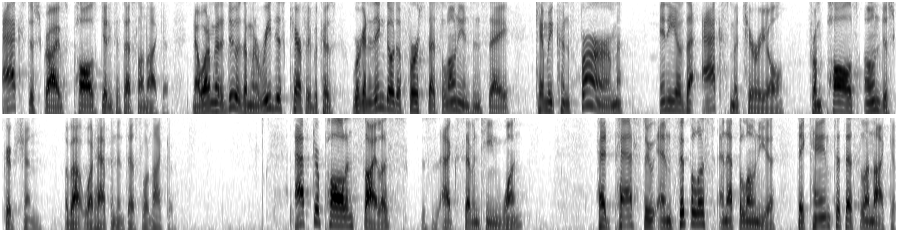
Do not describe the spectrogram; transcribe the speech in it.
Acts describes Paul's getting to Thessalonica. Now, what I'm going to do is I'm going to read this carefully because we're going to then go to 1 Thessalonians and say, can we confirm any of the Acts material from Paul's own description about what happened in Thessalonica? After Paul and Silas, this is Acts 17:1, had passed through Amphipolis and Apollonia, they came to Thessalonica,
